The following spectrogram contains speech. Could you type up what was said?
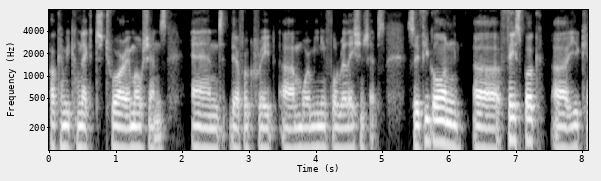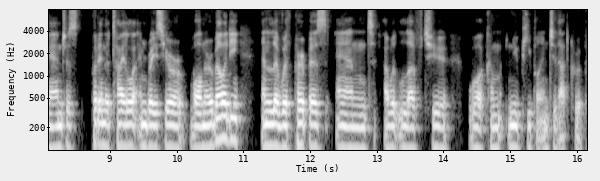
how can we connect to our emotions and therefore create uh, more meaningful relationships. So if you go on uh, Facebook, uh, you can just put in the title Embrace Your Vulnerability and Live with Purpose. And I would love to welcome new people into that group.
